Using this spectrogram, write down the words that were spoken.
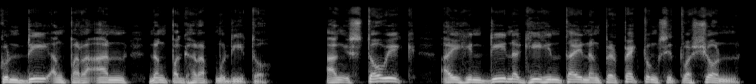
kundi ang paraan ng pagharap mo dito. Ang stoic ay hindi naghihintay ng perpektong sitwasyon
